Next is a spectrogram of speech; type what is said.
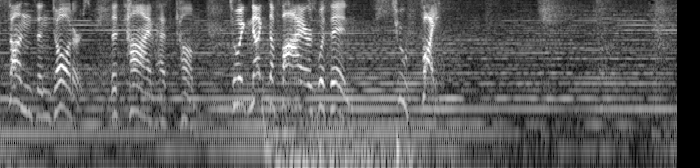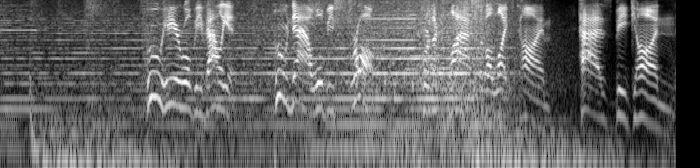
Sons and daughters, the time has come to ignite the fires within, to fight. Who here will be valiant? Who now will be strong? For the clash of a lifetime has begun.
